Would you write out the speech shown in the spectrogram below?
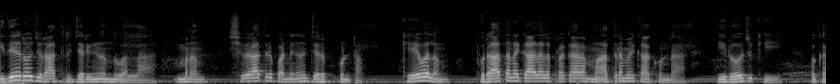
ఇదే రోజు రాత్రి జరిగినందువల్ల మనం శివరాత్రి పండుగను జరుపుకుంటాం. కేవలం పురాతన గాథల ప్రకారం మాత్రమే కాకుండా ఈ రోజుకి ఒక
